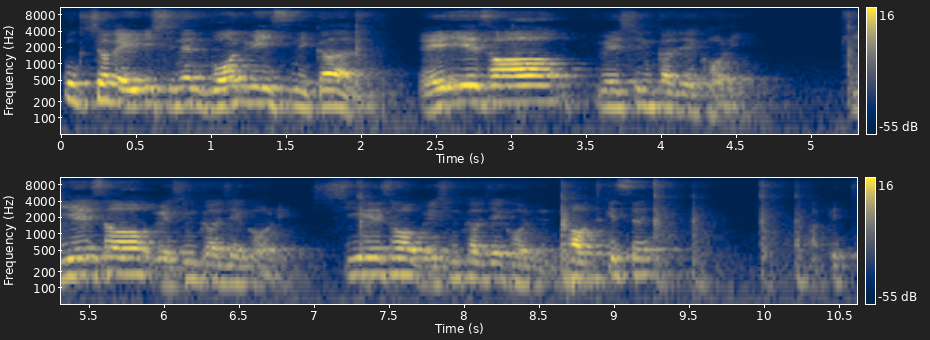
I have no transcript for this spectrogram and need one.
꼭지점 ABC는 원 위에 있으니까 A에서 외심까지의 거리, B에서 외심까지의 거리, C에서 외심까지의 거리는 다 어떻게 써요? 다 같겠죠.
